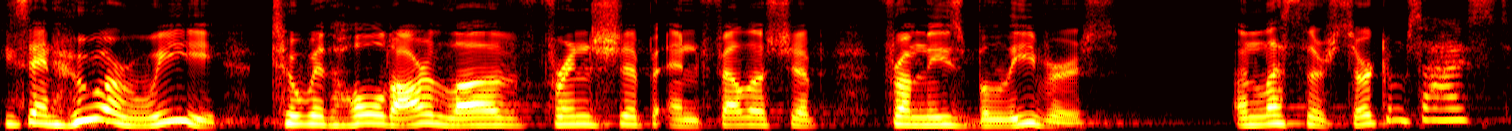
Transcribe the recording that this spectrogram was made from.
he's saying, Who are we to withhold our love, friendship, and fellowship from these believers unless they're circumcised?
